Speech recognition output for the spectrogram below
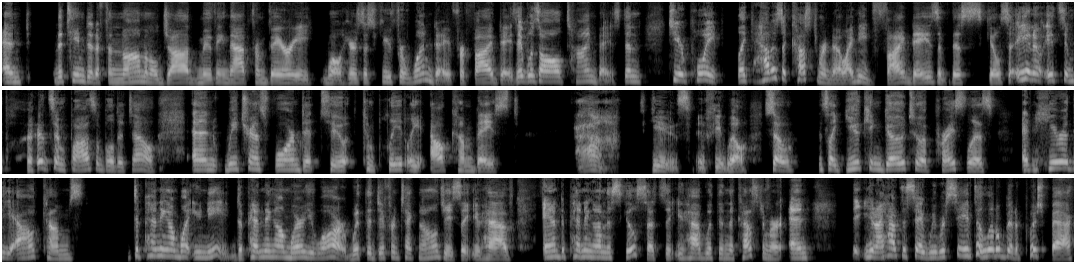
And the team did a phenomenal job moving that from very well here's a SKU for one day for five days. It was all time based and to your point like how does a customer know i need five days of this skill set? You know it's imp- it's impossible to tell. And we transformed it to completely outcome based ah. SKUs if you will. So it's like you can go to a price list and here are the outcomes depending on what you need, depending on where you are with the different technologies that you have, and depending on the skill sets that you have within the customer. And, eh, you know, I have to say, we received a little bit of pushback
